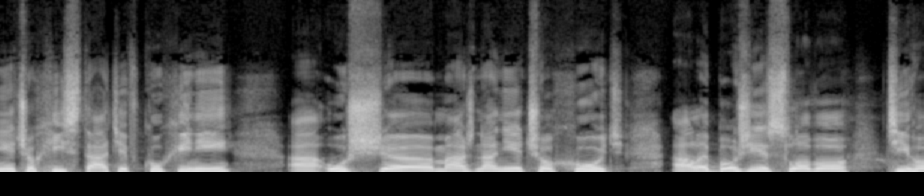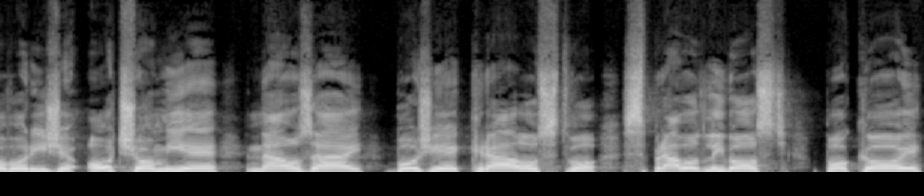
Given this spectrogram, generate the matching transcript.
niečo chystáte v kuchyni a už e, máš na niečo chuť, ale Božie slovo ti hovorí, že o čom je naozaj Božie kráľovstvo. Spravodlivosť, pokoj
